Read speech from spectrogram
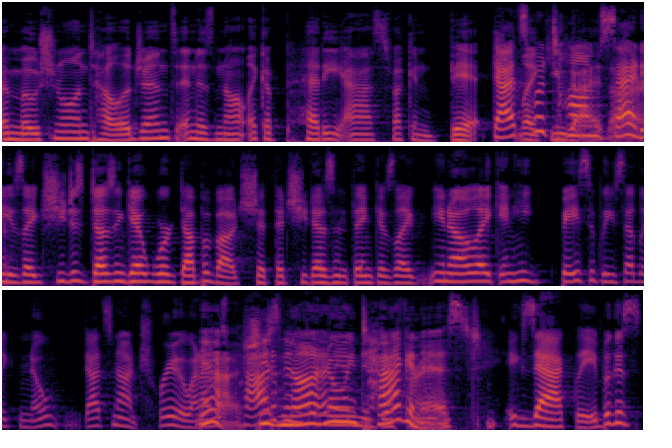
emotional intelligence and is not like a petty ass fucking bitch. That's like what you Tom guys said. are. He's like, she just doesn't get worked up about shit that she doesn't think is like, you know, like, and he basically said, like, no, that's not true. And I Yeah, was proud she's of him not for an knowing the antagonist. Difference. Exactly. Because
